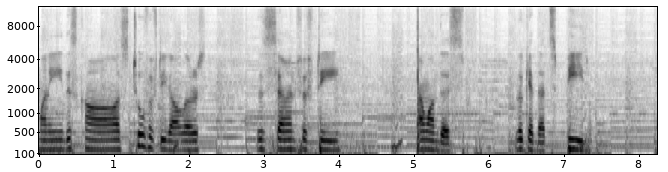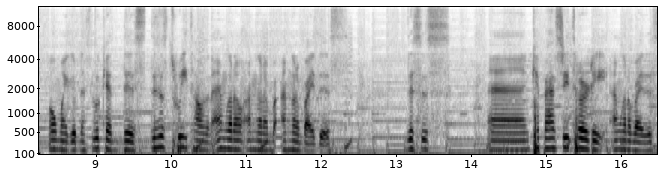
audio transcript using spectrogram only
money, this costs two fifty dollars, this is seven fifty. I want this. Look at that speed. Oh my goodness, look at this. This is three thousand. I'm gonna, I'm gonna, I'm gonna buy this. This is and capacity 30. I'm gonna buy this.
